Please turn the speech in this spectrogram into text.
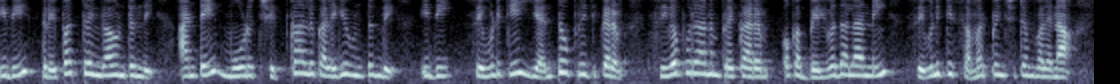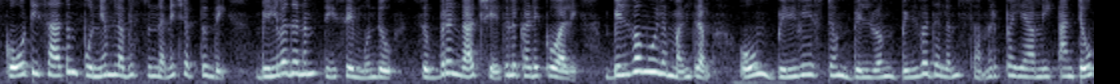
ఇది త్రిపత్రంగా ఉంటుంది. అంటే మూడు చిట్కాలు కలిగి ఉంటుంది. ఇది శివుడికి ఎంతో ప్రీతికరం. శివపురాణం ప్రకారం ఒక బిల్వదళాన్ని శివునికి సమర్పించటం వలన కోటి శాతం పుణ్యం లభిస్తుందని చెప్తుంది. బిల్వదనం తీసే ముందు శుభ్రంగా చేతులు కడుక్కోవాలి. బిల్వమూల మంత్రం ఓం బిల్వేష్టం బిల్వం బిల్వదలం సమర్పయామి అంటూ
